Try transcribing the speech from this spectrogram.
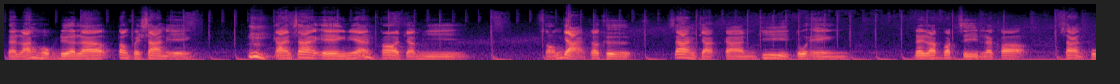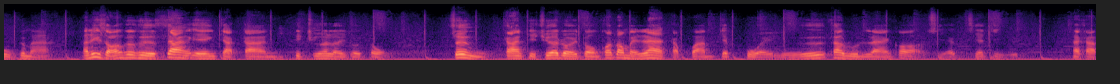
แต่หลัง 6 เดือนแล้วต้องไปสร้างเอง การสร้างเองเนี่ยก็จะมี2ออย่างก็คือ สร้างจากการที่ตัวเองได้รับวัคซีนแล้วก็สร้างภูมิขึ้นมา อันที่สองก็คือสร้างเองจากการติดเชื้อเลยโดยตรง ซึ่งการติดเชื้อโดยตรงก็ต้องไปแลกกับความเจ็บป่วย หรือถ้ารุนแรงก็เสียเสียชีวิตนะครับ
